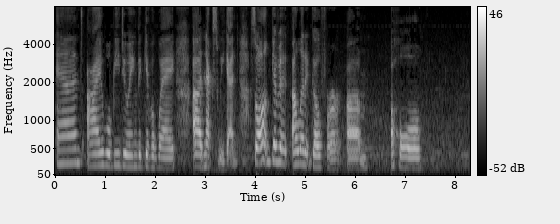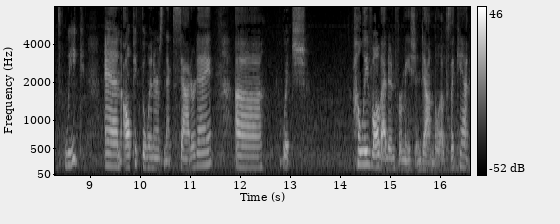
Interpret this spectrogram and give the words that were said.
and I will be doing the giveaway uh, next weekend. So I'll give it, I'll let it go for um, a whole week and I'll pick the winners next Saturday, uh, which I'll leave all that information down below because I can't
